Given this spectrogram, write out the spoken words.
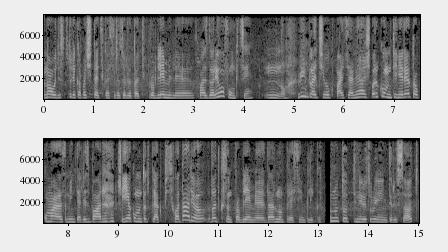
nu au destule capacități ca să rezolve toate problemele. V-ați dori o funcție? Nu. Mi-mi place ocupația mea și oricum tineretul acum mintele zboară și ei acum tot pleacă psihotare, văd că sunt probleme, dar nu prea se implică. Nu tot tineretul e interesat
